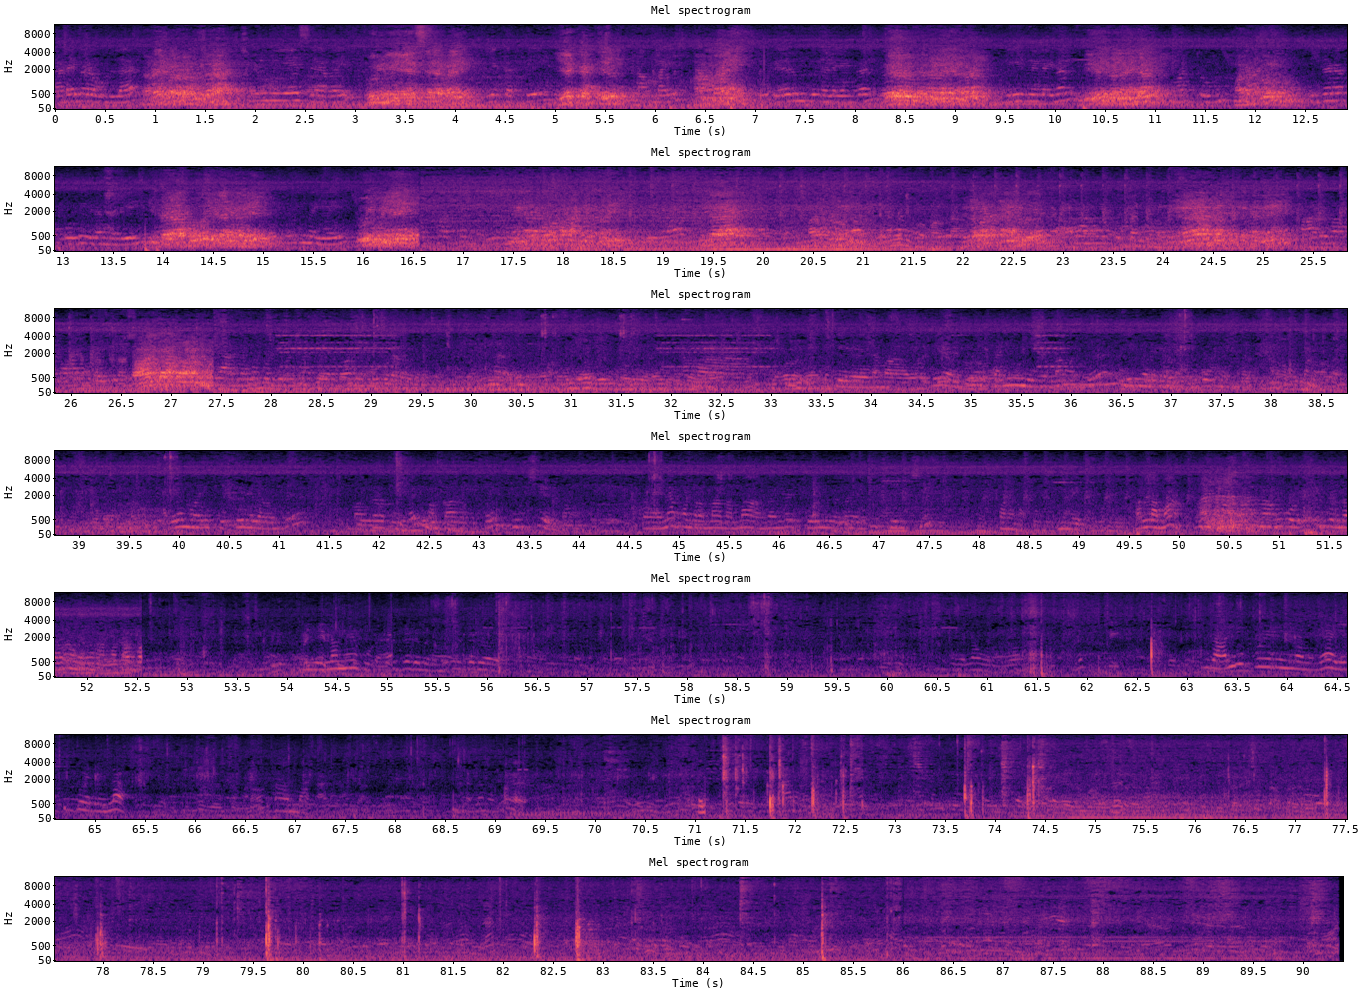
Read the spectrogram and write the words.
நடைபெற உள்ள தூய்மையே சேவை இயக்கத்தில் நம்மை நம்ம வந்து தண்ணி நீரெல்லாம் வந்து நீர்நிலைகள் வந்து பயன்படுத்தணும். அதே மாதிரி குப்பைகளை வந்து மக்கிற குப்பை மக்காத குப்பை பிரித்து எடுக்கணும் இப்போ என்ன பண்ணுறோம்னா நம்ம அங்கங்கே கோயிலெல்லாம் எடுத்து பிரித்து பண்ணணும் இனிமேல் பண்ணலாமா நம்ம ஒரு இது இருந்தாலும் நல்லா எல்லாமே கூட இது அள்ளி போயிடுறீங்களா நீங்கள் எடுத்துட்டு போயிடுறீங்களா?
